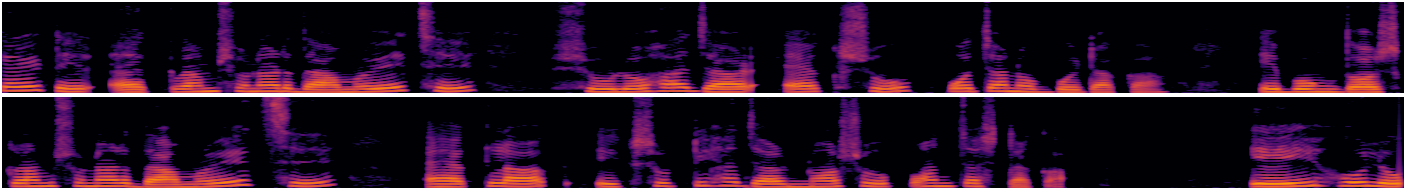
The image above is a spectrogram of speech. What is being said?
ক্যারেটের এক গ্রাম সোনার দাম রয়েছে ষোলো হাজার একশো পঁচানব্বই টাকা এবং দশ গ্রাম সোনার দাম রয়েছে এক লাখ একষট্টি হাজার নশো পঞ্চাশ টাকা। এই হলো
